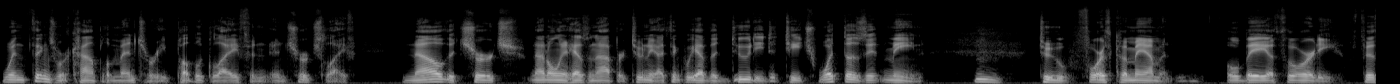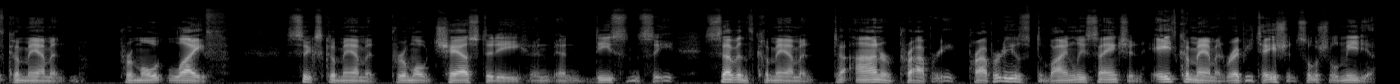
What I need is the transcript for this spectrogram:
when things were complementary, public life and, and church life, now the church not only has an opportunity, I think we have the duty to teach what does it mean Mm. to fourth commandment, obey authority, fifth commandment, promote life, sixth commandment, promote chastity and, and decency, seventh commandment, to honor property. Property is divinely sanctioned. Eighth commandment, reputation, social media.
